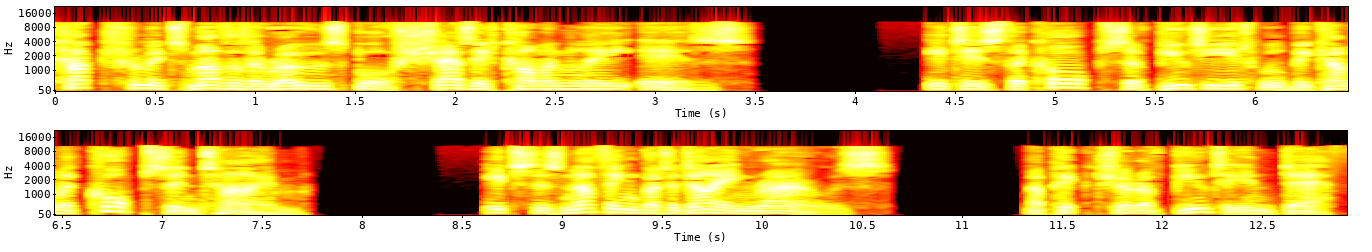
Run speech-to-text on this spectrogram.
Cut from its mother the rose bush as it commonly is. It is the corpse of beauty it will become a corpse in time. It is nothing but a dying rose. A picture of beauty in death.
